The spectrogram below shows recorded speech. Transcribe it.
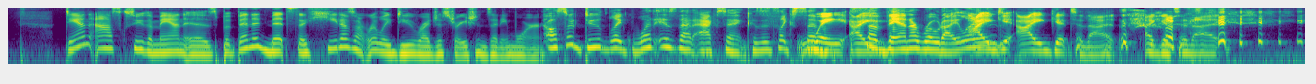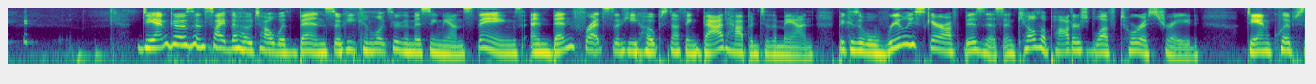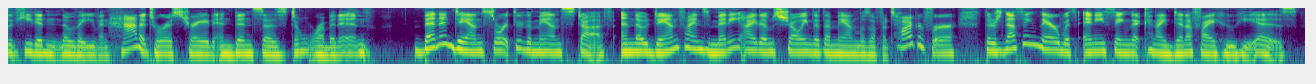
Dan asks who the man is, but Ben admits that he doesn't really do registrations anymore. also dude like what is that accent because it's like Sav- Wait, I- savannah rhode island I get I get to that. I get to that. Dan goes inside the hotel with Ben so he can look through the missing man's things, and Ben frets that he hopes nothing bad happened to the man because it will really scare off business and kill the Potter's Bluff tourist trade. Dan quips that he didn't know they even had a tourist trade, and Ben says, Don't rub it in. Ben and Dan sort through the man's stuff, and though Dan finds many items showing that the man was a photographer, there's nothing there with anything that can identify who he is.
